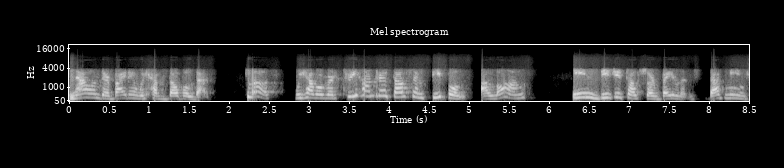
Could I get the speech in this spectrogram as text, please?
Now under Biden, we have doubled that. Plus, we have over 300,000 people along in digital surveillance. That means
